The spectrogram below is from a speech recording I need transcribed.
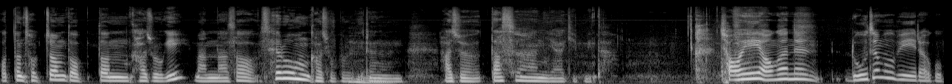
어떤 접점도 없던 가족이 만나서 새로운 가족을 음. 이루는 아주 따스한 이야기입니다. 저희 영화는 로드무비라고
